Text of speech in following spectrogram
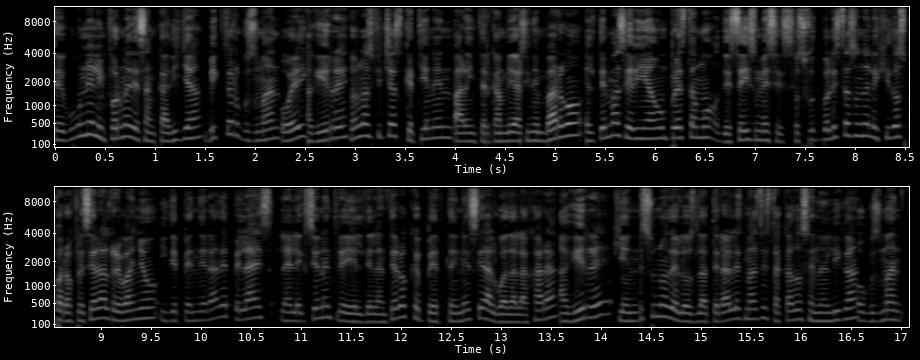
Según el informe de Zancadilla, Víctor Guzmán o Eric Aguirre son las fichas que tienen para intercambiar. Sin embargo, el tema sería un préstamo de seis meses. Los futbolistas son elegidos para ofrecer al rebaño y dependerá de Peláez la elección entre el delantero que pertenece al Guadalajara, Aguirre, quien es uno de los laterales más destacados en la liga, o Guzmán,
